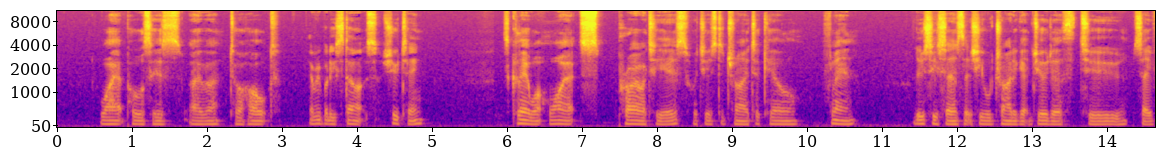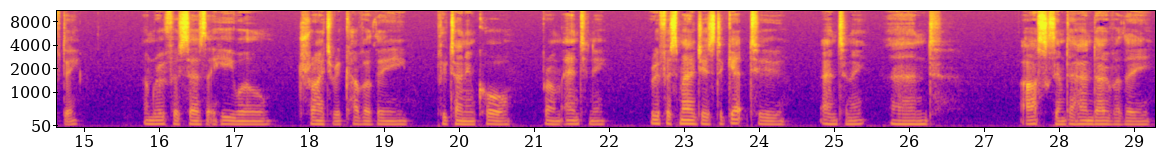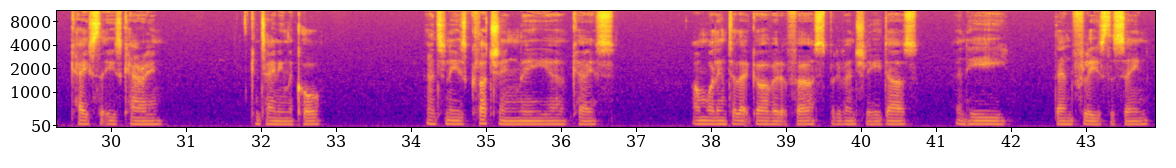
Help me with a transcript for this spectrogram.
Wyatt pulls his over to a halt. Everybody starts shooting it's clear what Wyatt's priority is, which is to try to kill Flynn. Lucy says that she will try to get Judith to safety, and Rufus says that he will try to recover the plutonium core from Anthony. Rufus manages to get to Anthony, and asks him to hand over the case that he's carrying containing the core. Anthony is clutching the uh, case, unwilling to let go of it at first, but eventually he does, and he then flees the scene.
